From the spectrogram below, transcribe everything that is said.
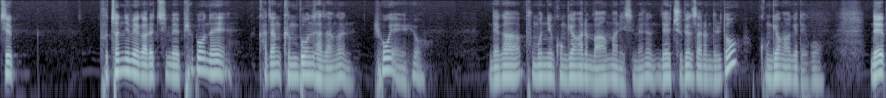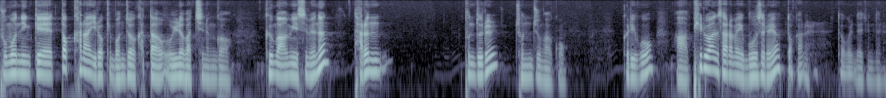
즉, 부처님의 가르침의 표본의 가장 근본 사상은 효예요, 효. 내가 부모님 공경하는 마음만 있으면은 내 주변 사람들도 공경하게 되고 내 부모님께 떡 하나 이렇게 먼저 갖다 올려 바치는 거 그 마음이 있으면은 다른 분들을 존중하고 그리고 아 필요한 사람에게 무엇을 해요? 떡을 떡을 내준다는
